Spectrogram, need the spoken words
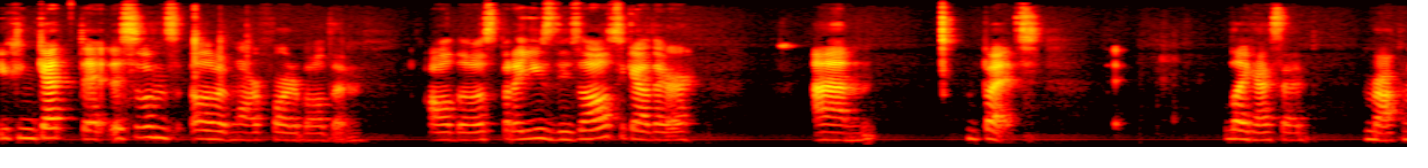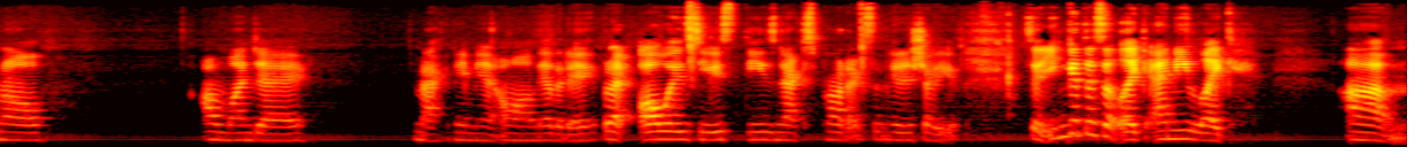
you can get the, this one's a little bit more affordable than all those, but I use these all together. Um, but like I said, Moroccan oil on one day, macadamia on the other day, but I always use these next products I'm going to show you. So you can get this at like any like, um,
